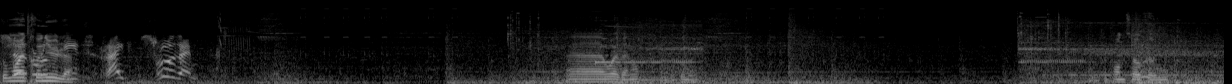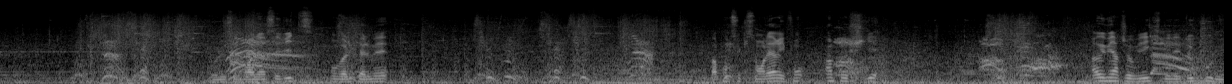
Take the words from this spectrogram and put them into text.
Comment être nul. Euh... Ouais, bah non. Prendre ça au cas où. Au lieu de aller assez vite, on va le calmer. Par contre, ceux qui sont en l'air, ils font un peu chier. Ah oui, merde, j'ai oublié qu'il donnait deux coups, lui.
